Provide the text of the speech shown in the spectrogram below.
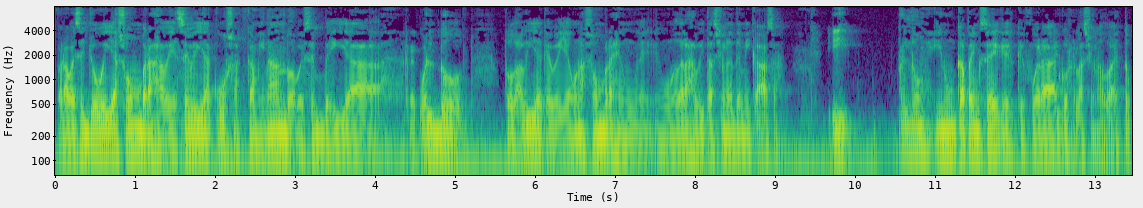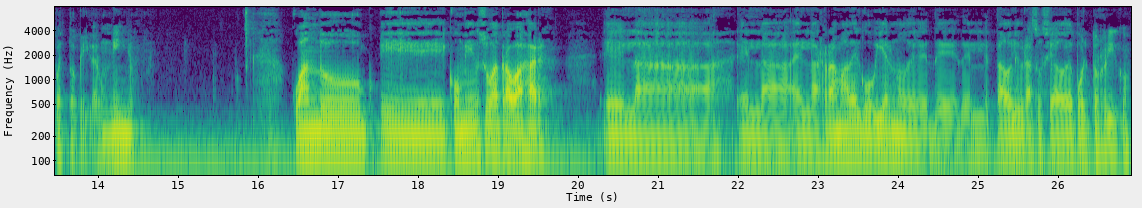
Pero a veces yo veía sombras, a veces veía cosas caminando, a veces veía, recuerdo todavía que veía unas sombras en, una de las habitaciones de mi casa. Y, perdón, y nunca pensé que, fuera algo relacionado a esto, puesto que yo era un niño. Cuando eh, comienzo a trabajar en la, en la, rama del gobierno del Estado Libre Asociado de Puerto Rico,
